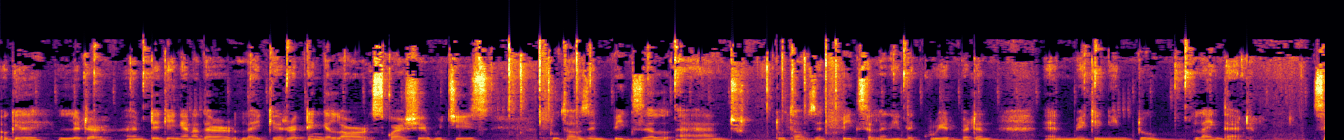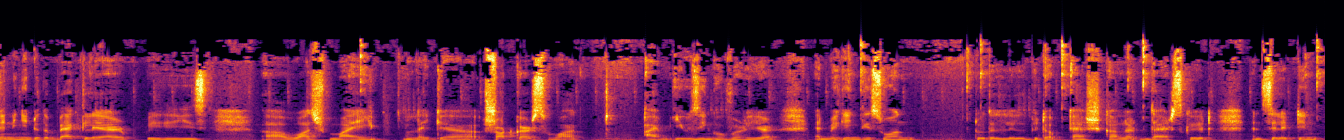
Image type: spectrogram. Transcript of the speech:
Okay later and taking another like a rectangle or square shape which is 2000 pixel and 2000 pixel. And hit the create button and making into like that. Sending into the back layer please uh, watch my like uh, shortcuts what I'm using over here. And making this one to the little bit of ash color. That's good. And selecting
